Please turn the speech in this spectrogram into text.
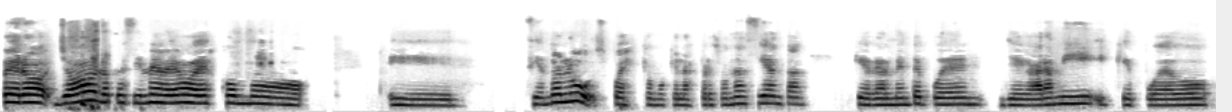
Pero yo lo que sí me veo es como eh, siendo luz, pues como que las personas sientan que realmente pueden llegar a mí y que puedo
